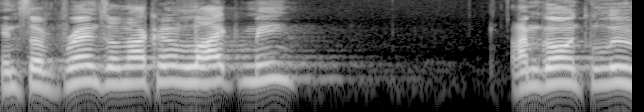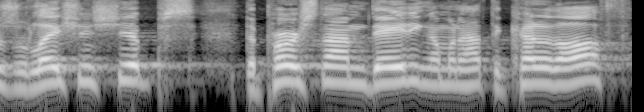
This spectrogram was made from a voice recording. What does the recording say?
And some friends are not going to like me. I'm going to lose relationships. The person I'm dating, I'm going to have to cut it off.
